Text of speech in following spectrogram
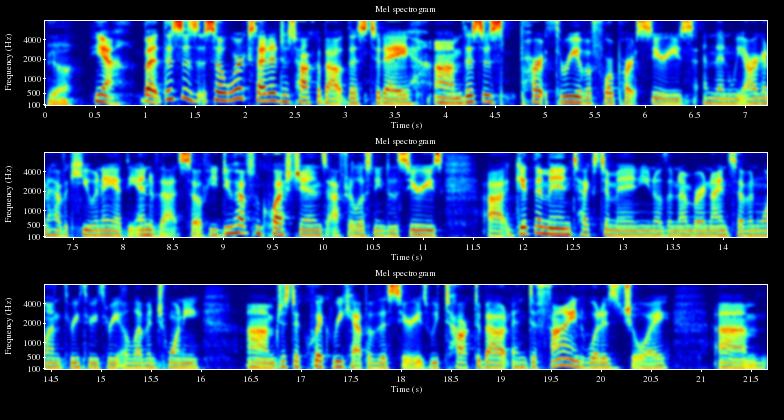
yeah. Yeah, but this is so we're excited to talk about this today. Um, this is part three of a four-part series, and then we are going to have a Q and A at the end of that. So if you do have some questions after listening to the series, uh, get them in, text them in. You know the number 971-333-1120. Um, just a quick recap of this series. We talked about and defined what is joy. Um,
